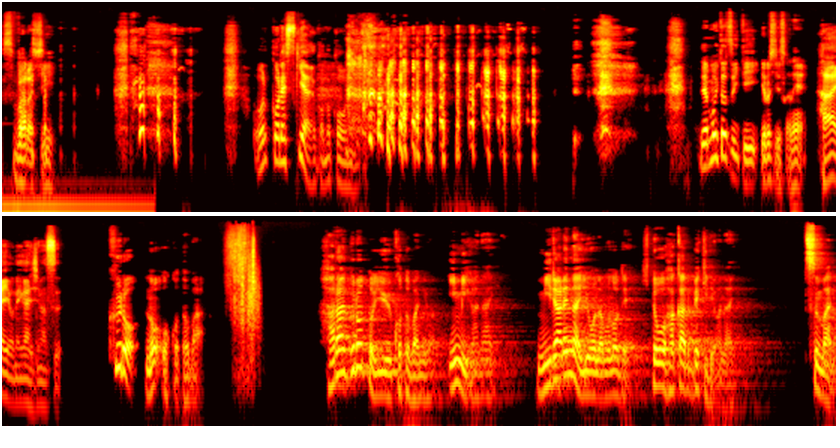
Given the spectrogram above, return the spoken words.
素晴らしい。俺、これ好きやよ、このコーナー。じゃあもう一つ言ってよろしいですかね？はい、お願いします。黒のお言葉。腹黒という言葉には意味がない。見られないようなもので人を測るべきではない。つまり、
